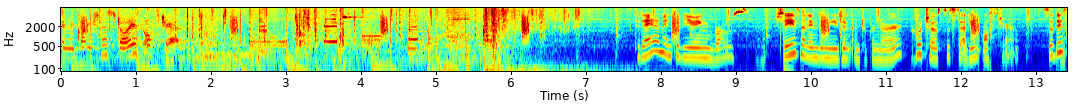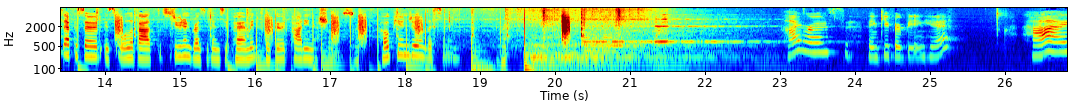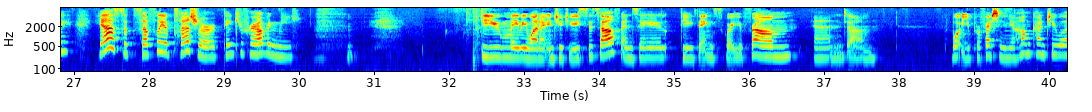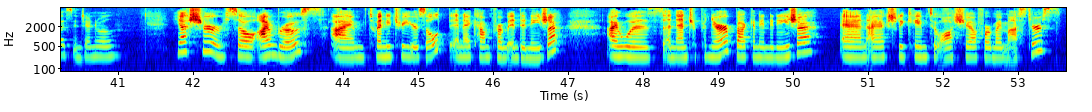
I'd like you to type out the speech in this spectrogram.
Immigration Stories Austria. Today I'm interviewing Rose. She's an Indonesian entrepreneur who chose to study in Austria. So this episode is all about the student residency permit for third party nationals. Hope you enjoy listening. Hi Rose, thank you for being here. Hi. Yes, it's definitely a pleasure. Thank you for having me. Do you maybe want to introduce yourself and say a few things where you're from and um, what your profession in your home country was in general? Yeah, sure. So I'm Rose. I'm 23 years old and I come from Indonesia. I was an entrepreneur back in Indonesia and I actually came to Austria for my master's.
